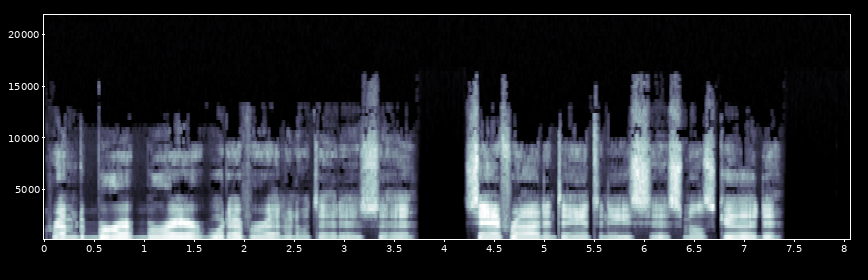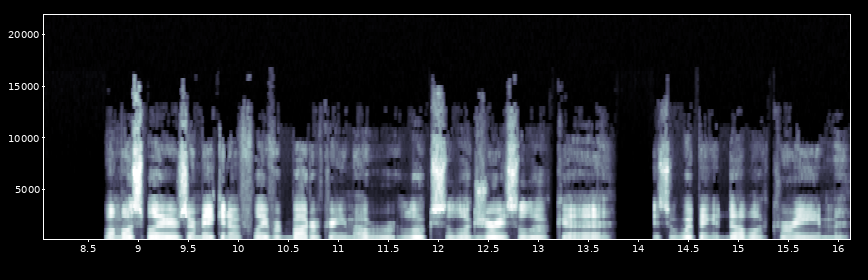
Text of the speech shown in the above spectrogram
creme de brer, whatever. I don't know what that is. Uh, saffron into Antony's uh, smells good. While most players are making a flavored buttercream, a Luke's luxurious Luke uh, is whipping a double cream.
